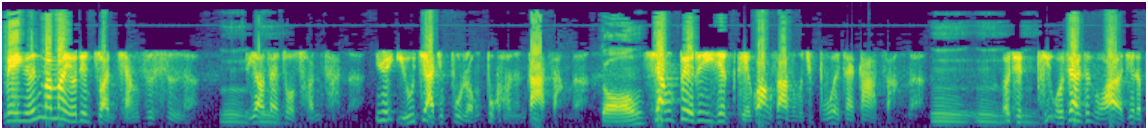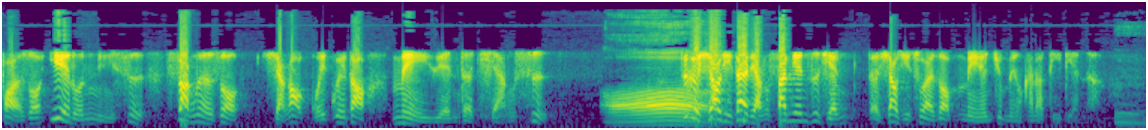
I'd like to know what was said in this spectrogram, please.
美元慢慢有点转强之势了，嗯，不要再做船产了，因为油价就不容不可能大涨了。懂，相对的一些铁矿砂什么就不会再大涨了。嗯嗯，而且听我在这个华尔街的报道说，叶伦女士上任的时候想要回归到美元的强势。哦，这个消息在两三天之前的消息出来的时候，美元就没有看到低点了。嗯，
